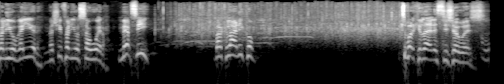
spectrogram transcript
فليغيره ماشي فليصوره. ميرسي. بارك الله عليكم. تبارك الله على السي جواز.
